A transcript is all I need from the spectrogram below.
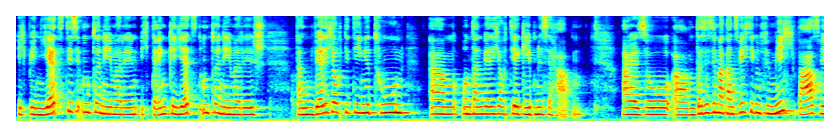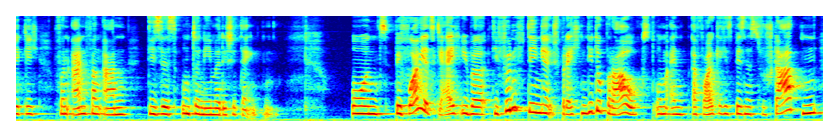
ich bin jetzt diese Unternehmerin, ich denke jetzt unternehmerisch, dann werde ich auch die Dinge tun ähm, und dann werde ich auch die Ergebnisse haben. Also ähm, das ist immer ganz wichtig und für mich war es wirklich von Anfang an dieses unternehmerische Denken. Und bevor wir jetzt gleich über die fünf Dinge sprechen, die du brauchst, um ein erfolgreiches Business zu starten,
